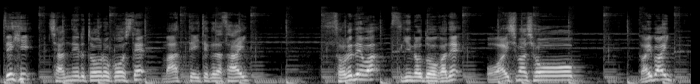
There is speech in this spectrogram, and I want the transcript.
ぜひチャンネル登録をして待っていてください。それでは次の動画でお会いしましょう。バイバイ。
